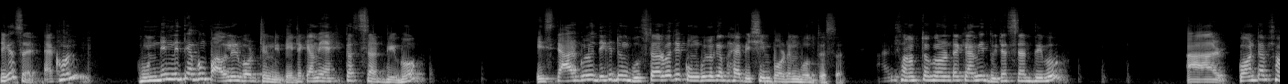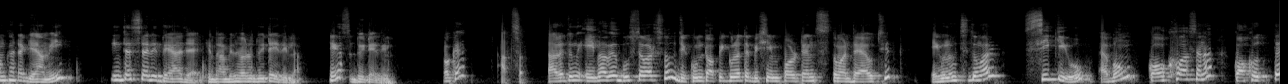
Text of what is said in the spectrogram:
ঠিক আছে? এখন হুন্ডির নীতি এবং পাউলির বর্জন নীতি, এটাকে আমি একটা স্টার দিব। এই স্টারগুলো দেখে তুমি বুঝতে পারবে যে কোনগুলোকে ভাই বেশি ইম্পর্টেন্ট বলতেছে। আইন শনাক্তকরণটাকে আমি দুইটা স্টার দিব। আর কোয়ান্টাম সংখ্যাটাকে আমি তিনটা দেওয়া যায়, কিন্তু আমি ধরো দুইটাই দিলাম। ঠিক আছে? দুইটাই দিলাম। ওকে? আচ্ছা। তাহলে তুমি এইভাবে বুঝতে পারছ যে কোন টপিকগুলোতে বেশি ইম্পর্টেন্স তোমার দেওয়া উচিত? এগুলো হচ্ছে তোমার সিকিউ এবং কখ আছে না? কখতে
